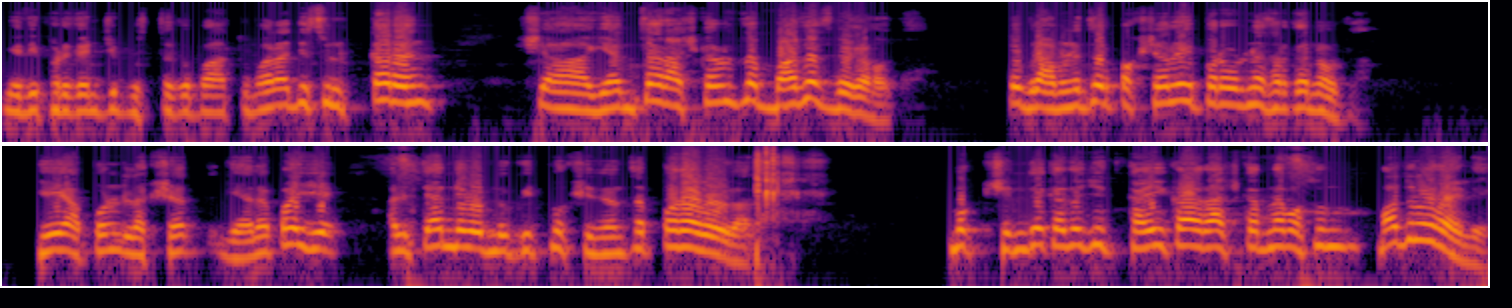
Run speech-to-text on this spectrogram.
यदी फडक्यांची पुस्तकं पहा तुम्हाला दिसून कारण यांचा राजकारणाचा बाजच वेगळा होता. तो ब्राह्मणेतर पक्षालाही परवडण्यासारखा नव्हता. हे आपण लक्षात घ्यायला पाहिजे. आणि त्या निवडणुकीत मग शिंदेचा पराभव झाला. मग शिंदे कदाचित काही काळ राजकारणापासून बाजूला राहिले.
